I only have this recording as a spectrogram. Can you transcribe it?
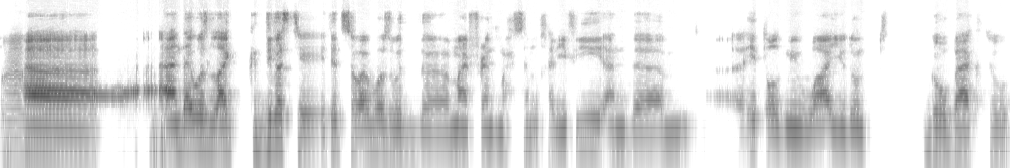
Wow. Uh, and i was like devastated. So i was with uh, my friend Mohsen Al Khalifi and um, he told me why you don't go back to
